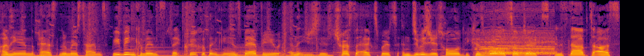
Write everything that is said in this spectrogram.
on here in the past numerous times, we've been convinced that critical thinking is bad for you and that you just need to trust the experts and do as you're told because we're all subjects and it's not up to us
